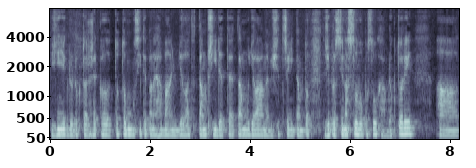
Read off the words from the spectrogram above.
Když někdo doktor řekl, toto musíte, pane Habáň, udělat, tam přijdete, tam uděláme vyšetření, tam to. Takže prostě na slovo poslouchám doktory a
